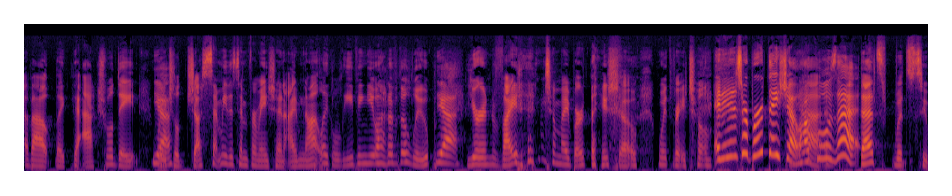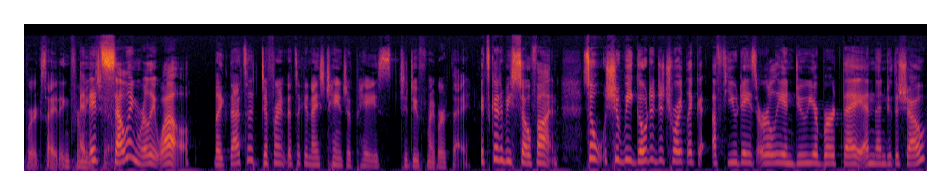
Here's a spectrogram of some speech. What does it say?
about like the actual date. Yeah. Rachel just sent me this information. I'm not like leaving you out of the loop. Yeah. You're invited to my birthday show with Rachel. and it is her birthday show. How cool is that? That's what's super exciting for me. and me it's too. selling really well. like that's a different. That's like a nice change of pace to do for my birthday. It's going to be so fun. So, should we go to Detroit like a few days early and do your birthday and then do the show?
